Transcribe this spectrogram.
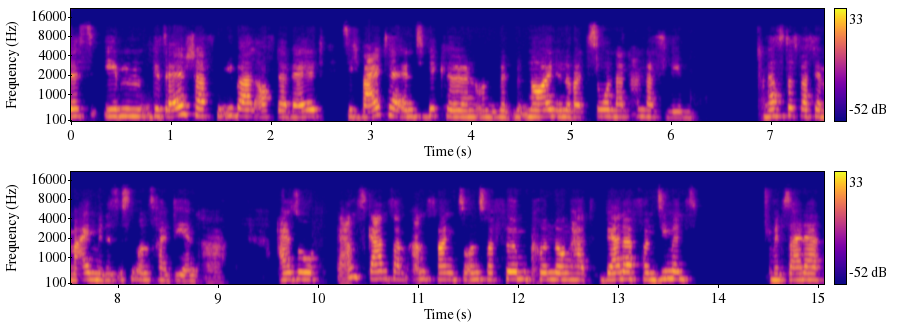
dass eben Gesellschaften überall auf der Welt sich weiterentwickeln und mit, mit neuen Innovationen dann anders leben. Und das ist das, was wir meinen mit, es ist in unserer DNA. Also ganz, ganz am Anfang zu unserer Firmengründung hat Werner von Siemens mit seiner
